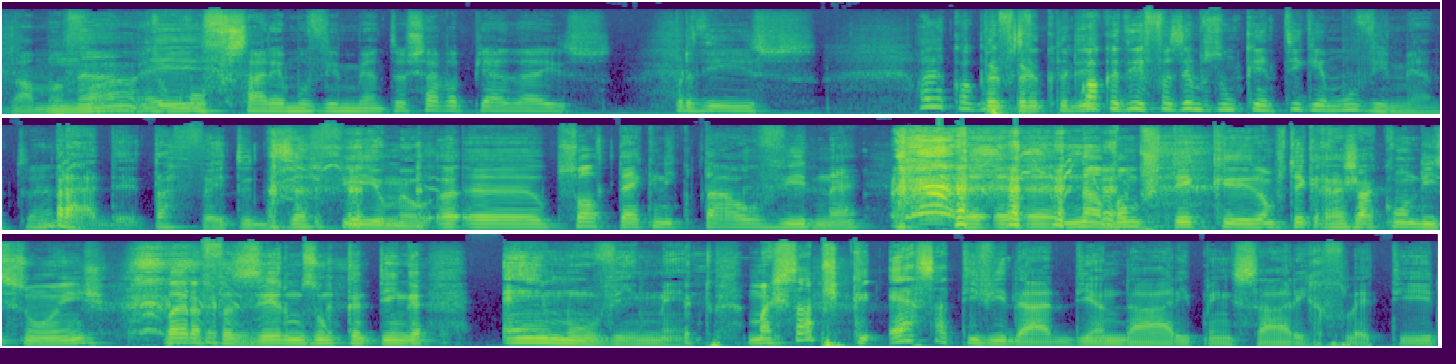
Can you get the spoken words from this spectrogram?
de alguma não, forma. É do confessar em movimento. Eu achava piada a isso. Perdi isso. Olha, qualquer, per, per, qualquer dia fazemos um cantigo em movimento. Hein? Brad, está feito o desafio, meu. Uh, uh, o pessoal técnico está a ouvir, né? Uh, não, vamos ter, que, vamos ter que arranjar condições para fazermos um cantinga em movimento. Mas sabes que essa atividade de andar e pensar e refletir,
